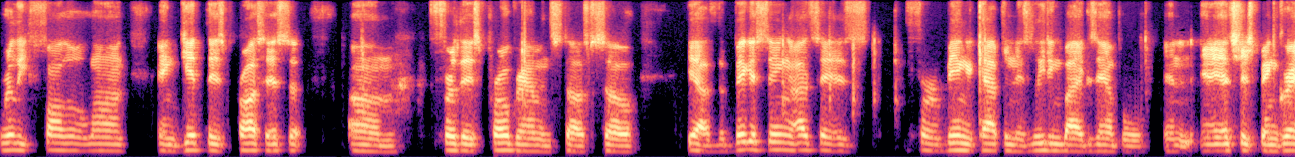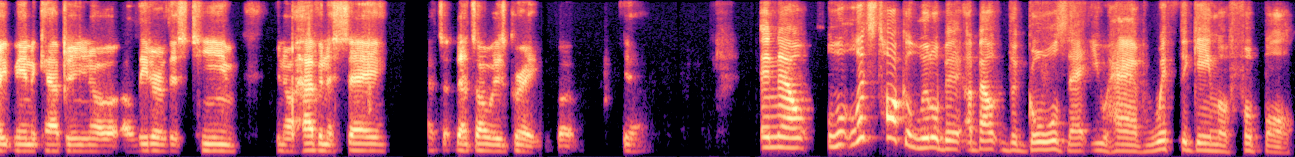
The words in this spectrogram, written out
really follow along and get this process um, for this program and stuff. So yeah the biggest thing i'd say is for being a captain is leading by example and, and it's just been great being a captain you know a leader of this team you know having a say that's that's always great but yeah. And now let's talk a little bit about the goals that you have with the game of football.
